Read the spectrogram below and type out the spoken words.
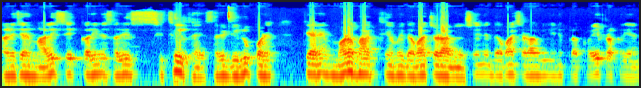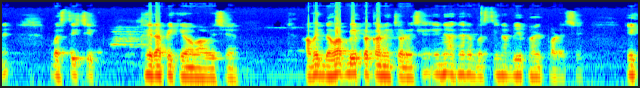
અને જ્યારે માલિશ શેક કરીને શરીર શિથિલ થાય, શરીર ઢીલું પડે, ત્યારે મળ ભાગથી અમે દવા ચડાવીએ છીએ અને દવા ચડાવી એને એ પ્રક્રિયાને બસ્તી ચિક થેરાપી કહેવામાં આવે છે. હવે દવા બે પ્રકારની ચડે છે. એના આધારે બસ્તીના બે ભેદ પડે છે. એક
